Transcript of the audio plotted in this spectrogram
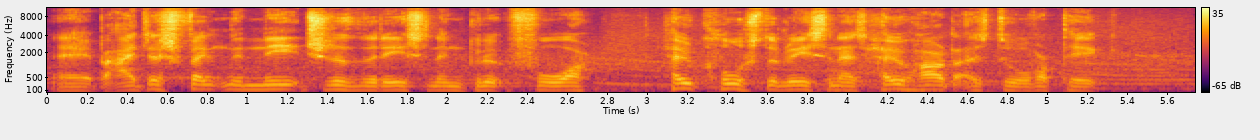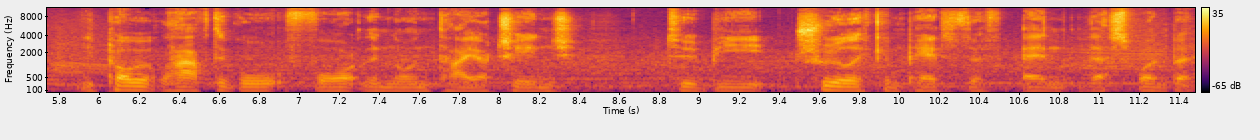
Uh, but I just think the nature of the racing in Group 4, how close the racing is, how hard it is to overtake, you probably have to go for the non-tyre change to be truly competitive in this one. But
